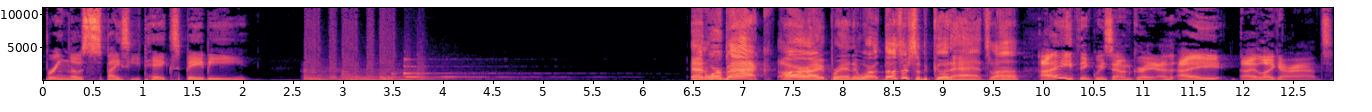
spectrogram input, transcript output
Bring those spicy takes, baby. And we're back. All right, Brandon. We're, those are some good ads, huh? I think we sound great. I I, I like our ads.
